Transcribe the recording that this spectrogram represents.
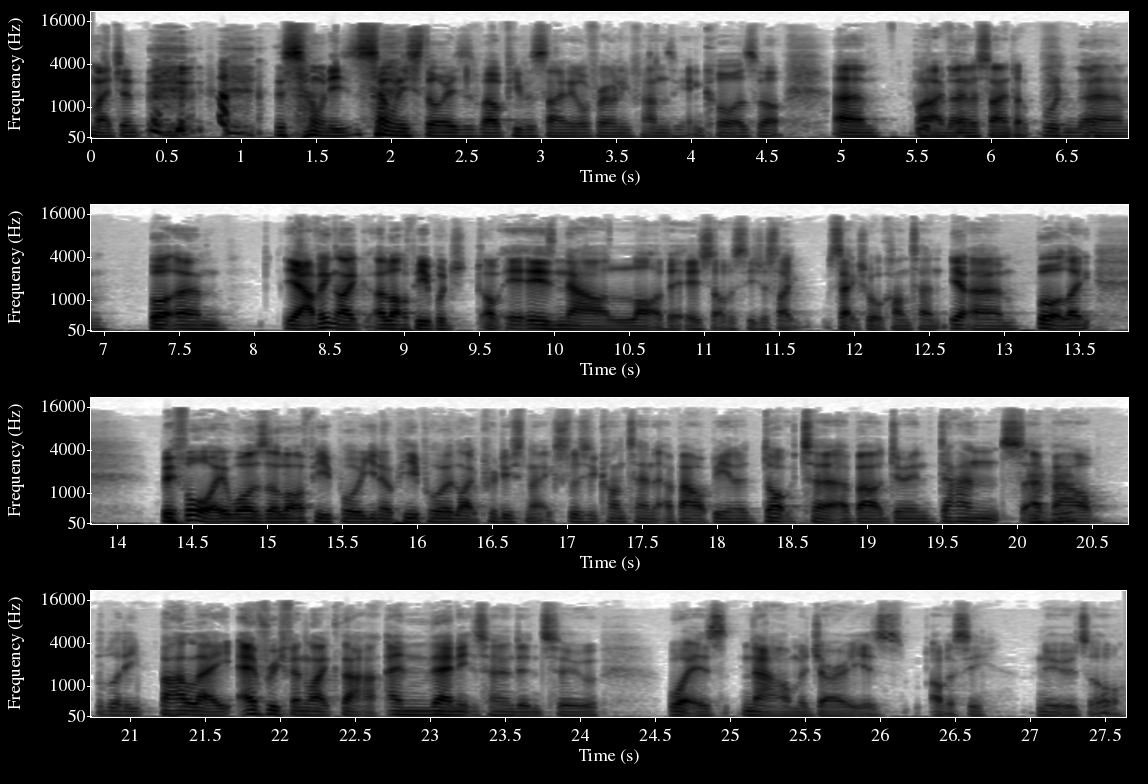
imagine there's so many so many stories about people signing up for OnlyFans and getting caught as well. Um, but Wouldn't I've know. never signed up. Wouldn't know. Um, but um, yeah, I think like a lot of people. oh, It is now a lot of it is obviously just like sexual content. Yeah. Um, but like before, it was a lot of people. You know, people were like producing that exclusive content about being a doctor, about doing dance, Mm-hmm. about bloody ballet, everything like that, and then it turned into what is now majority is obviously nudes or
